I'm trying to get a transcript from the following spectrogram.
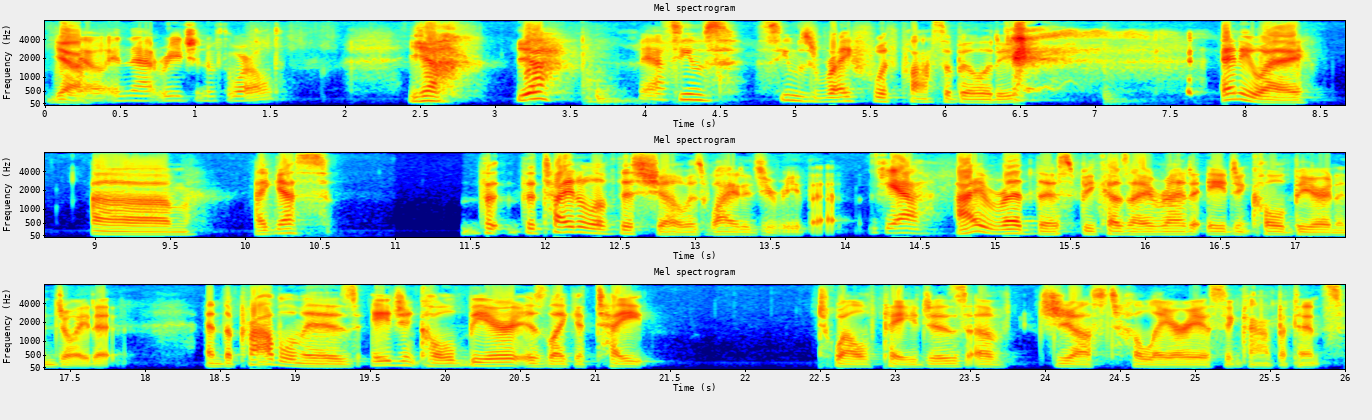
Yeah. you know, in that region of the world. Yeah, yeah. Yeah. Seems seems rife with possibility. anyway, um, I guess the the title of this show is "Why Did You Read That." Yeah. I read this because I read Agent Cold Beer and enjoyed it. And the problem is, Agent Cold Beer is like a tight 12 pages of just hilarious incompetence.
